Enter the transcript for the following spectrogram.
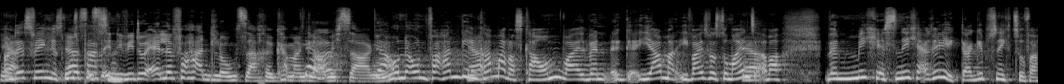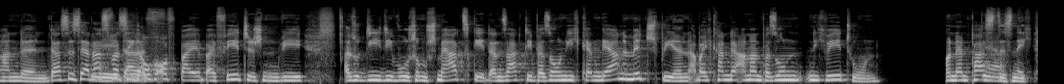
Ja. Und deswegen, es ja, muss es passen. ist individuelle Verhandlungssache, kann man, ja, glaube ich, sagen. Ja, und, und verhandeln kann man das kaum, weil wenn, äh, ja, man, ich weiß, was du meinst, aber wenn mich es nicht erregt, da gibt's nichts zu verhandeln. Das ist ja das, nee, was das ich auch oft bei, bei Fetischen, wie, also die, die, wo es um Schmerz geht, dann sagt die Person, ich kann gerne mitspielen, aber ich kann der anderen Person nicht wehtun. Und dann passt es nicht.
